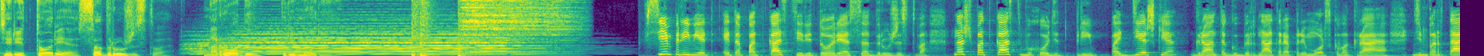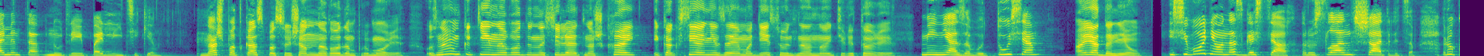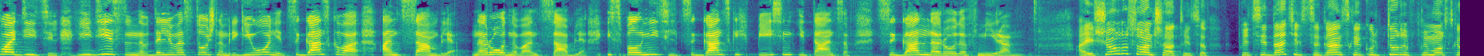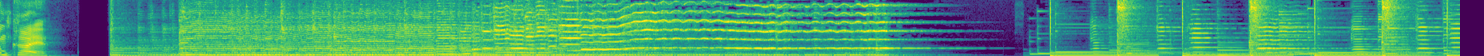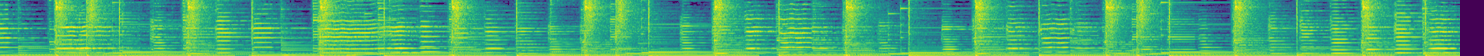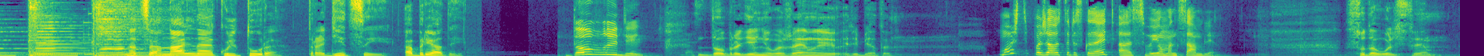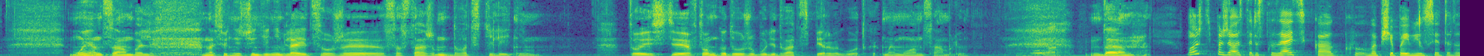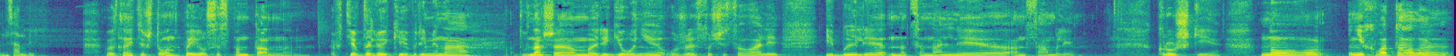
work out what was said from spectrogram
Территория Содружества. Народы Приморья. Всем привет! Это подкаст «Территория Содружества». Наш подкаст выходит при поддержке гранта губернатора Приморского края, Департамента внутренней политики. Наш подкаст посвящен народам Приморья. Узнаем, какие народы населяют наш край и как все они взаимодействуют на одной территории. Меня зовут Туся. А я Данил. И сегодня у нас в гостях Руслан Шатрицев, руководитель единственного в Дальневосточном регионе цыганского ансамбля, народного ансамбля, исполнитель цыганских песен и танцев, цыган народов мира. А еще Руслан Шатрицев, председатель цыганской культуры в Приморском крае. Национальная культура, традиции, обряды. Добрый день. Добрый день, уважаемые ребята. Можете, пожалуйста, рассказать о своем ансамбле? С удовольствием. Мой ансамбль на сегодняшний день является уже со стажем 20-летним. То есть э, в том году уже будет 21 год, как моему ансамблю. Вот. Да. Можете, пожалуйста, рассказать, как вообще появился этот ансамбль? Вы знаете, что он появился спонтанно. В те далекие времена в нашем регионе уже существовали и были национальные ансамбли, кружки. Но не хватало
